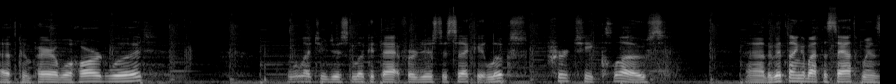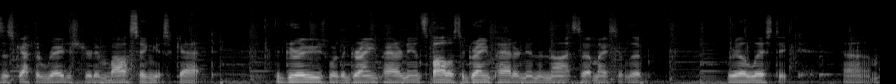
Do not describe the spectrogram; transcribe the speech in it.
of comparable hardwood. We'll let you just look at that for just a second. It looks pretty close. Uh, the good thing about the Southwind is it's got the registered embossing. It's got the grooves where the grain pattern ends, follows the grain pattern in the knot, so it makes it look realistic. Um,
